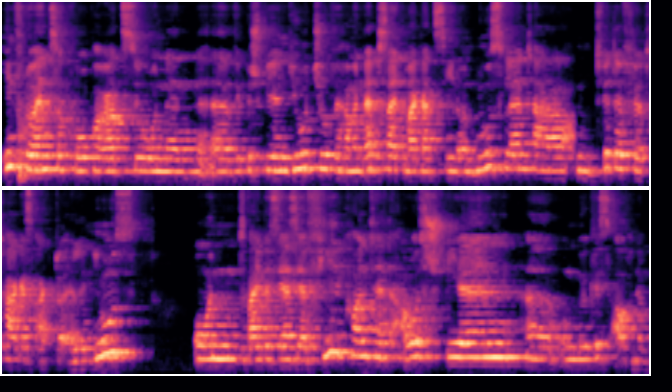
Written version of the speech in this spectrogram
Influencer-Kooperationen, äh, wir bespielen YouTube, wir haben ein Website-Magazin und Newsletter und Twitter für tagesaktuelle News. Und weil wir sehr, sehr viel Content ausspielen, äh, um möglichst auch eine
